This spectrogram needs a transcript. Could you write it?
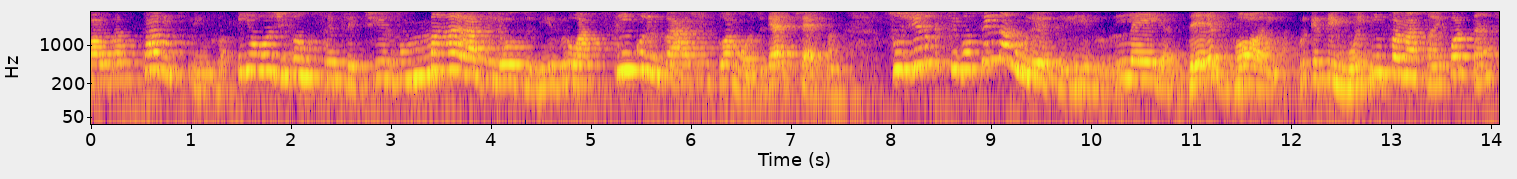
psicóloga Paula Espíndola e hoje vamos refletir no maravilhoso livro As Cinco Linguagens do Amor, de Gary Chapman. Sugiro que se você ainda não leu esse livro, leia, devore, porque tem muita informação importante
